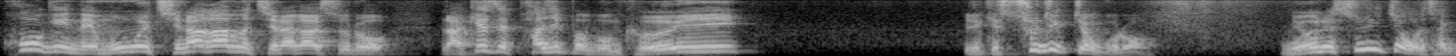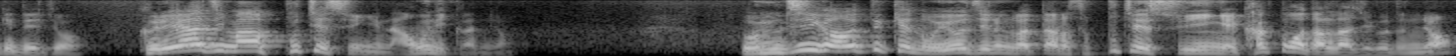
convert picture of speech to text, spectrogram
콕이 내 몸을 지나가면 지나갈수록 라켓의 파지법은 거의 이렇게 수직적으로 면의 수직적으로 찾게 되죠. 그래야지만 부채 스윙이 나오니까요. 엄지가 어떻게 놓여지는가 따라서 부채 스윙의 각도가 달라지거든요.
